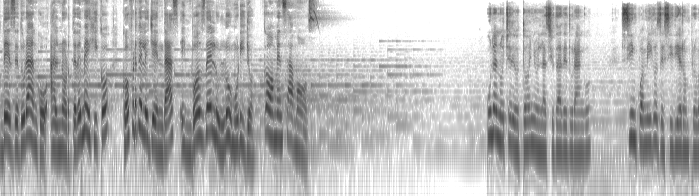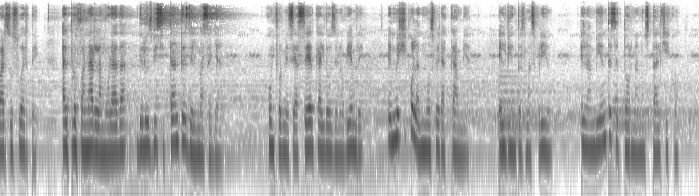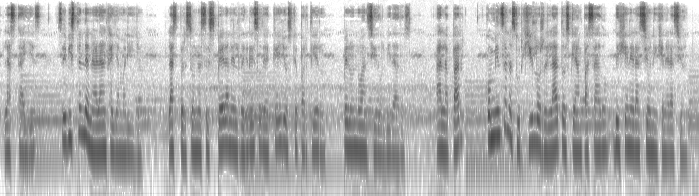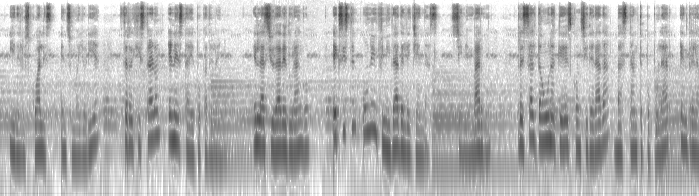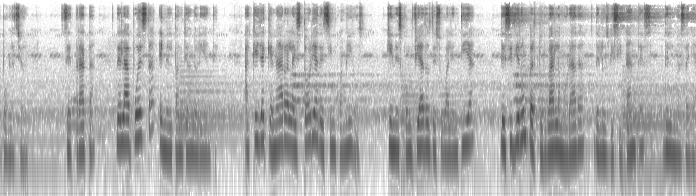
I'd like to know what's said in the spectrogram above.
Desde Durango al norte de México, cofre de leyendas en voz de Lulú Murillo. Comenzamos. Una noche de otoño en la ciudad de Durango, cinco amigos decidieron probar su suerte al profanar la morada de los visitantes del más allá. Conforme se acerca el 2 de noviembre, en México la atmósfera cambia, el viento es más frío, el ambiente se torna nostálgico, las calles se visten de naranja y amarillo, las personas esperan el regreso de aquellos que partieron, pero no han sido olvidados. A la par, comienzan a surgir los relatos que han pasado de generación en generación y de los cuales, en su mayoría, se registraron en esta época del año. En la ciudad de Durango existen una infinidad de leyendas. Sin embargo, resalta una que es considerada bastante popular entre la población. Se trata de la apuesta en el Panteón de Oriente, aquella que narra la historia de cinco amigos, quienes confiados de su valentía decidieron perturbar la morada de los visitantes del más allá.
